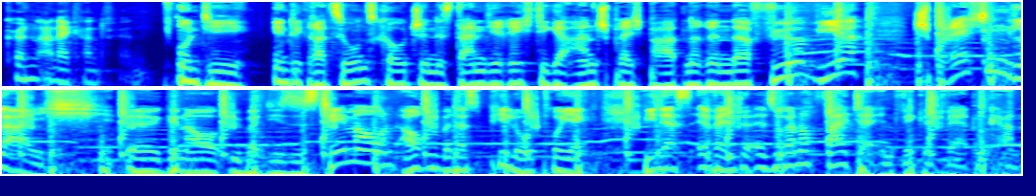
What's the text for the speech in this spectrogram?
können anerkannt werden. Und die Integrationscoachin ist dann die richtige Ansprechpartnerin dafür. Wir sprechen gleich äh, genau über dieses Thema und auch über das Pilotprojekt, wie das eventuell sogar noch weiterentwickelt werden kann.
